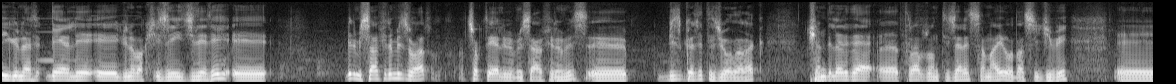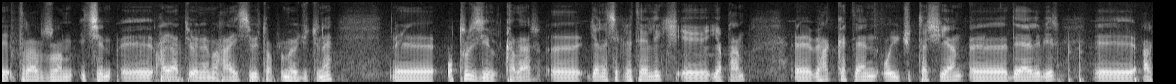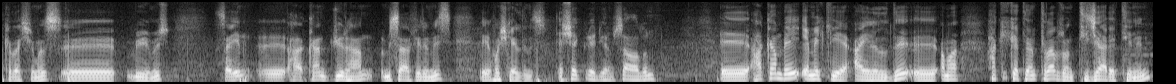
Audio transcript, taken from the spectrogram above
İyi günler değerli e, Güne Bakış izleyicileri. E, bir misafirimiz var. Çok değerli bir misafirimiz. E, biz gazeteci olarak kendileri de e, Trabzon Ticaret Sanayi Odası gibi e, Trabzon için e, hayati önemi haiz sivil toplum örgütüne e, 30 yıl kadar e, genel sekreterlik e, yapan e, ve hakikaten o yükü taşıyan e, değerli bir e, arkadaşımız, e, büyüğümüz. Sayın e, Hakan Gürhan misafirimiz. E, hoş geldiniz. Teşekkür ediyorum. Sağ olun. E, Hakan Bey emekliye ayrıldı E, ama hakikaten Trabzon ticaretinin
